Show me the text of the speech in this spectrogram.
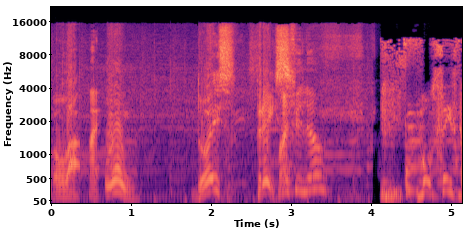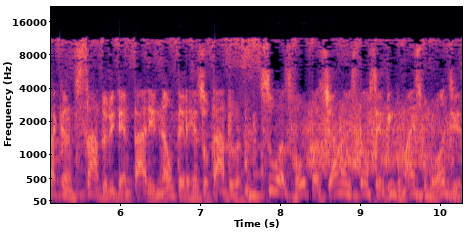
Vamos lá. Vai. Um, dois, três. Vai, filhão. Você está cansado de tentar e não ter resultado? Suas roupas já não estão servindo mais como antes?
